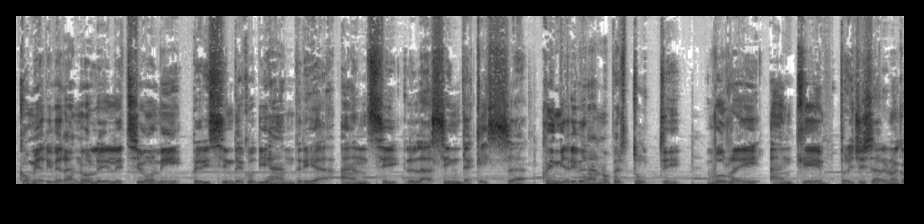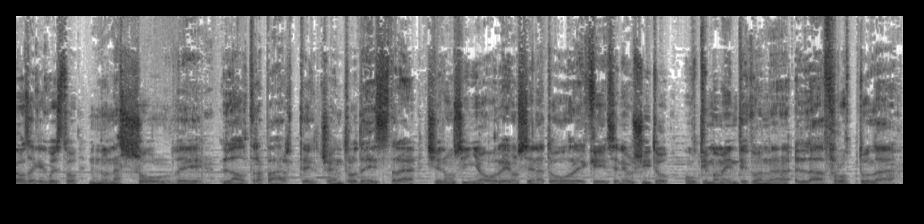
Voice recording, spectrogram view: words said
Come arriveranno le elezioni per il sindaco di Andria, anzi la sindachessa. Quindi arriveranno per tutti. Vorrei anche precisare una cosa, che questo non assolve l'altra parte, il centrodestra. C'era un signore, un senatore, che se n'è uscito ultimamente con la frottola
